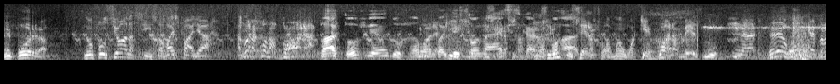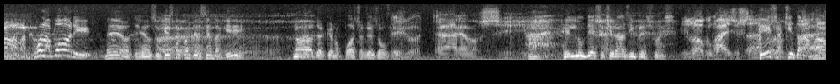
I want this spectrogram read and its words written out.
Empurra. Não funciona assim, só vai espalhar. Agora colabora! Ah, tô vendo. O Rambo Olha vai aqui, detonar esses caras na Se não porrada. puser a sua mão aqui agora mesmo, eu vou quebrá-la. Colabore! Meu Deus, o que está acontecendo aqui? Nada que eu não possa resolver. Derrotaram-se. Ah, ele não deixa tirar as impressões. E logo mais estará Deixa a tinta na mão.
